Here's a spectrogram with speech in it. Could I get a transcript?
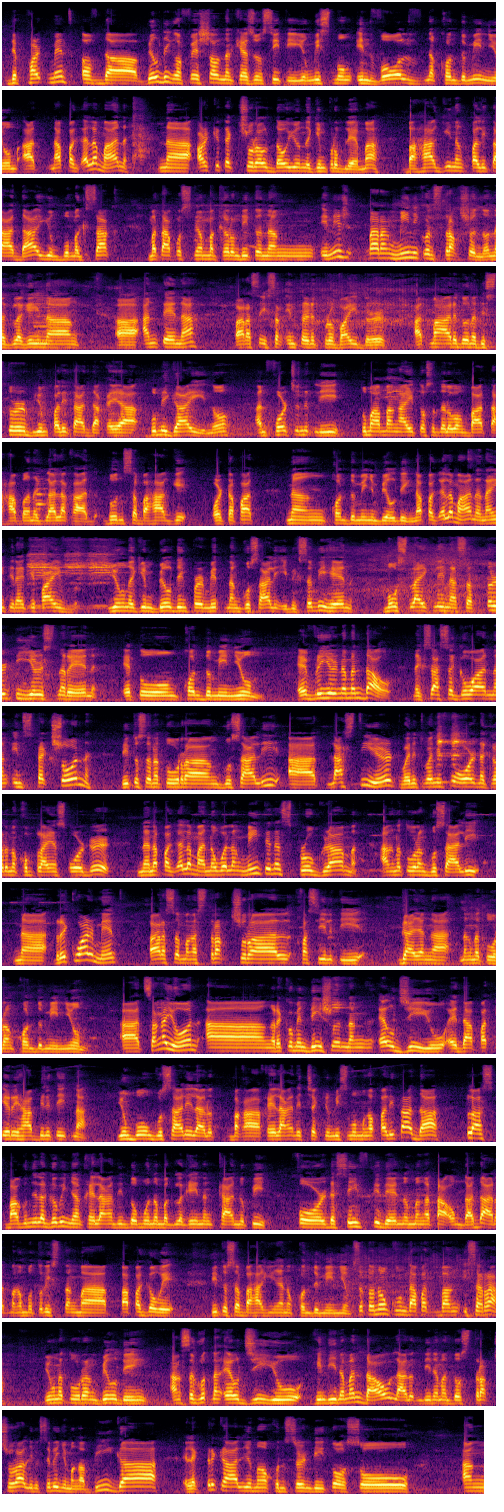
Department of the Building Official ng Quezon City yung mismong involved na condominium at napag-alaman na architectural daw yung naging problema. Bahagi ng palitada yung bumagsak matapos nga magkaroon dito ng inis- parang mini construction no naglagay ng ah, antena para sa isang internet provider at maaari daw na disturb yung palitada kaya humigay no unfortunately tumama nga ito sa dalawang bata habang naglalakad doon sa bahagi or tapat ng condominium building. Napag-alaman na 1995 yung naging building permit ng gusali. Ibig sabihin, most likely nasa 30 years na rin itong condominium. Every year naman daw, nagsasagawa ng inspection dito sa naturang gusali at last year, 2024, nagkaroon ng compliance order na napag-alaman na walang maintenance program ang naturang gusali na requirement para sa mga structural facility gaya nga ng naturang condominium. At sa ngayon, ang recommendation ng LGU ay dapat i-rehabilitate na yung buong gusali lalo't baka kailangan i-check yung mismo mga palitada plus bago nila gawin yan, kailangan din daw muna maglagay ng canopy for the safety din ng mga taong dadaan at mga motoristang mapapagawi dito sa bahagi ng condominium. Sa tanong kung dapat bang isara yung naturang building, ang sagot ng LGU, hindi naman daw, lalo hindi naman daw structural. Ibig sabihin, yung mga biga, electrical, yung mga concern dito. So, ang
